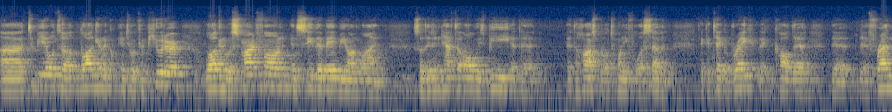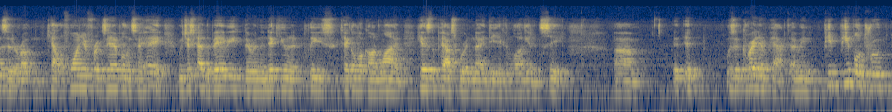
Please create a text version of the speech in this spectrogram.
uh, to be able to log in a- into a computer, log into a smartphone, and see their baby online. So they didn't have to always be at the, at the hospital 24/7. They could take a break, they could call their, their, their friends that are out in California, for example, and say, hey, we just had the baby, they're in the NIC unit, please take a look online. Here's the password and ID, you can log in and see. Um, It, it was a great impact. I mean, pe- people drew,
